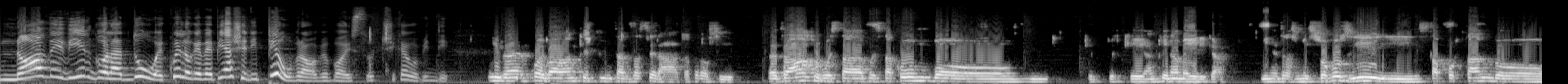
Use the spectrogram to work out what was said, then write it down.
9,2, quello che vi piace di più proprio poi sto Chicago PD. Poi va anche più in tarda serata, però sì. Eh, tra l'altro questa, questa combo, perché anche in America viene trasmesso così, sta portando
